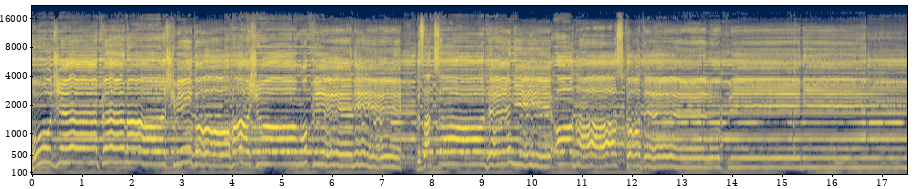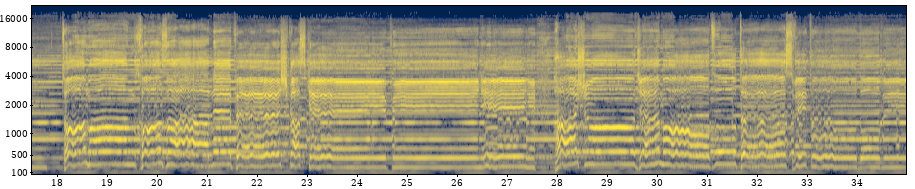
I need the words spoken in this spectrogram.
Uđe penaš kvidohaš mu pini Gzacaleni ona skodel pini Toman khozale peşkas keypini te svitu dovi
